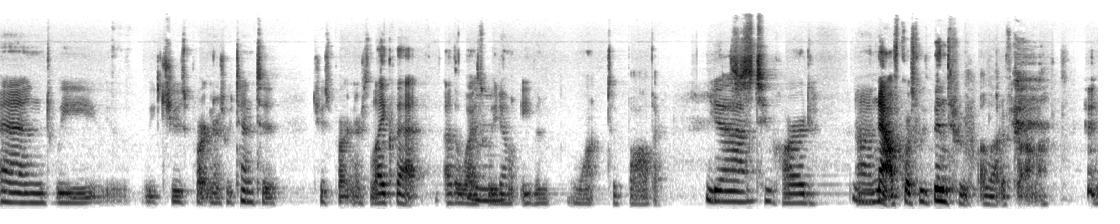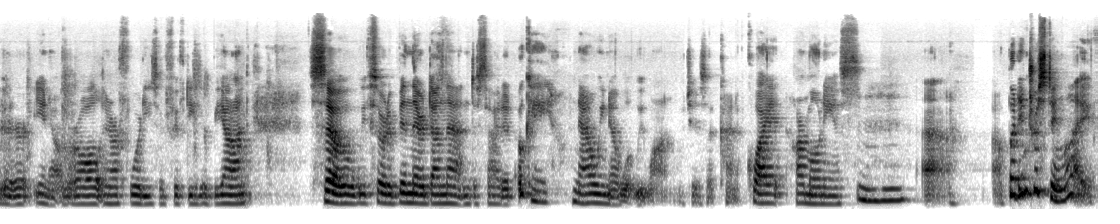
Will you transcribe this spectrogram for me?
and we we choose partners. We tend to choose partners like that. Otherwise, Mm. we don't even want to bother. Yeah. It's too hard. Mm. Um, now, of course, we've been through a lot of drama. we're, you know, we're all in our 40s or 50s or beyond. So we've sort of been there, done that, and decided, okay, now we know what we want, which is a kind of quiet, harmonious, Mm-hmm. uh, uh, but interesting life.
